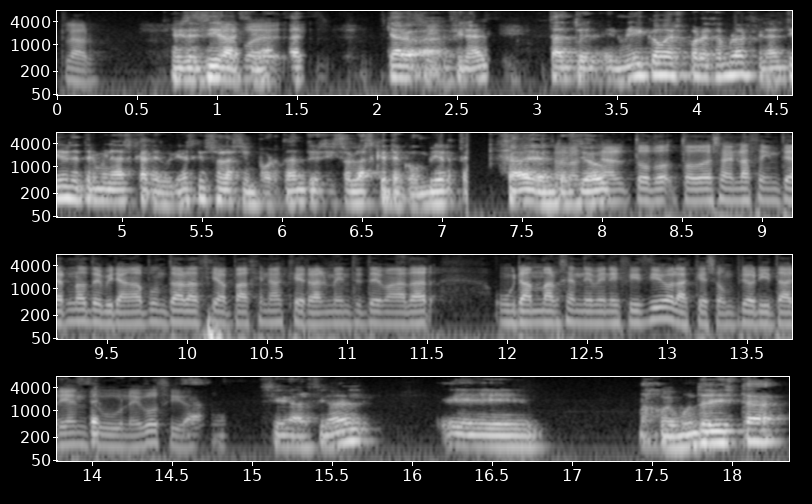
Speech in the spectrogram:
Claro. Es decir, al final, Claro, al final, tanto en, un e-commerce, por ejemplo, al final tienes determinadas categorías que son las importantes y son las que te convierten. ¿sabes? al final, todo, todo ese enlace interno deberían apuntar hacia páginas que realmente te van a dar un gran margen de beneficio, las que son prioritarias en tu negocio. Sí, al final, eh, bajo mi punto de vista,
